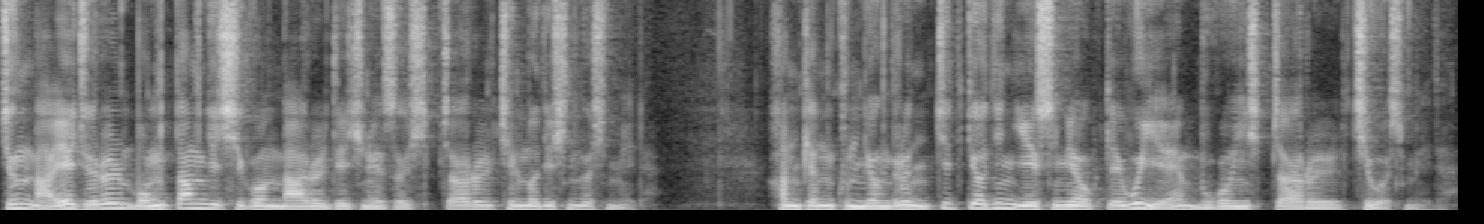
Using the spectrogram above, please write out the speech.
즉 나의 죄를 몽땅 지시고 나를 대신해서 십자가를 짊어지신 것입니다. 한편 군병들은 찢겨진 예수님의 어깨 위에 무거운 십자가를 지웠습니다.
